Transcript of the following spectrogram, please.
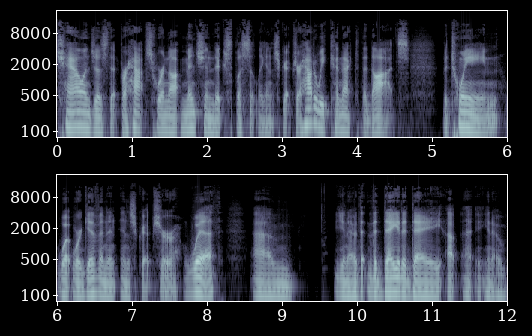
challenges that perhaps were not mentioned explicitly in Scripture? How do we connect the dots between what we're given in, in Scripture with um, you know the day to day you know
